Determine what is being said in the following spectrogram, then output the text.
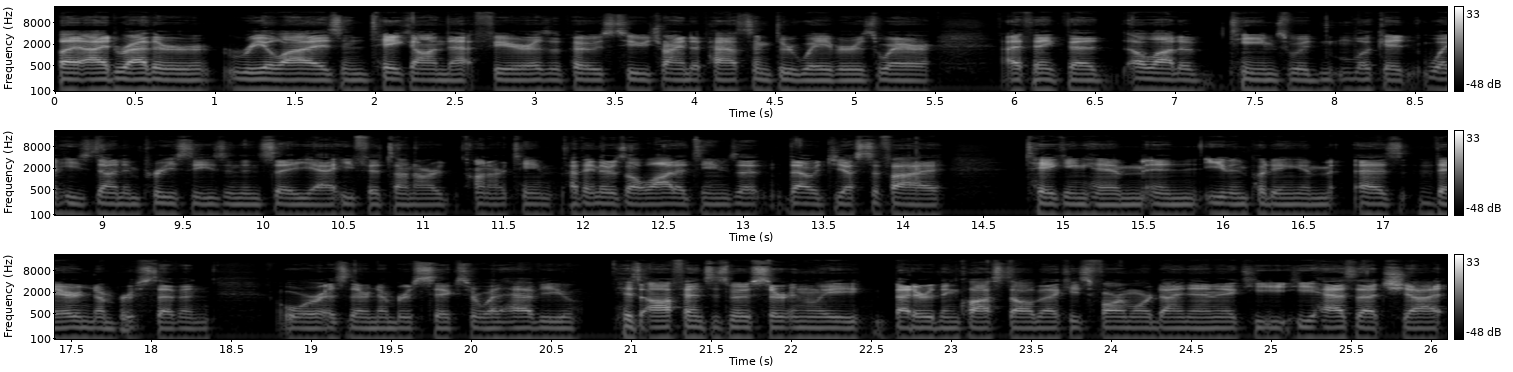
but I'd rather realize and take on that fear as opposed to trying to pass him through waivers where I think that a lot of teams would look at what he's done in preseason and say, yeah, he fits on our on our team. I think there's a lot of teams that that would justify taking him and even putting him as their number seven or as their number six or what have you. His offense is most certainly better than Klas Dahlbeck. He's far more dynamic. He he has that shot.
